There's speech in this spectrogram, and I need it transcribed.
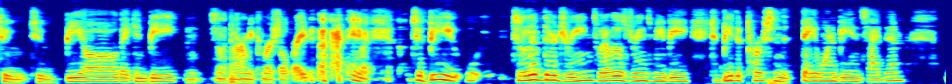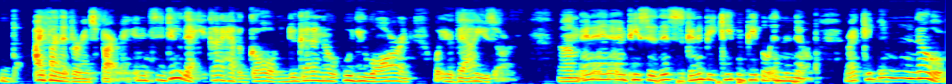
to to be all they can be, sound like an army commercial, right? anyway, to be to live their dreams, whatever those dreams may be, to be the person that they want to be inside them. I find that very inspiring. And to do that, you got to have a goal, and you got to know who you are and what your values are. Um, and, and, and piece of this is going to be keeping people in the know, right? Keep them in the know of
